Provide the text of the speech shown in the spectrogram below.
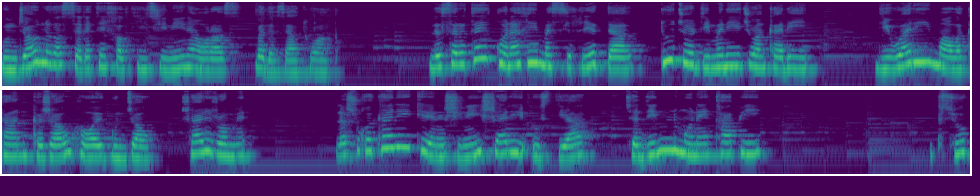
گونجاو لەگەڵ سەرەکەی خەڵکی چینی ناوەڕاست بەدەساتوە لە سەرەتای قۆناغی مەسیحیەتدا دوو جۆر دیمەنی جوانکاری دیواری ماڵەکان کەژاو و هەوای گونجاو شاری ڕۆم لە شوقەکانی کرێنشینی شاری ئوستیا چەندین نمونەی قاپی بچوک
